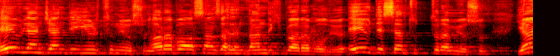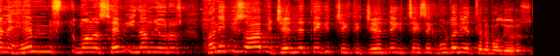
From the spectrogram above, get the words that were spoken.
Evleneceksin diye yırtınıyorsun. Araba alsan zaten dandik bir araba oluyor. Ev desen tutturamıyorsun. Yani hem Müslümanız hem inanıyoruz. Hani biz abi cennete gidecektik. Cennete gideceksek burada niye tırım alıyoruz?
